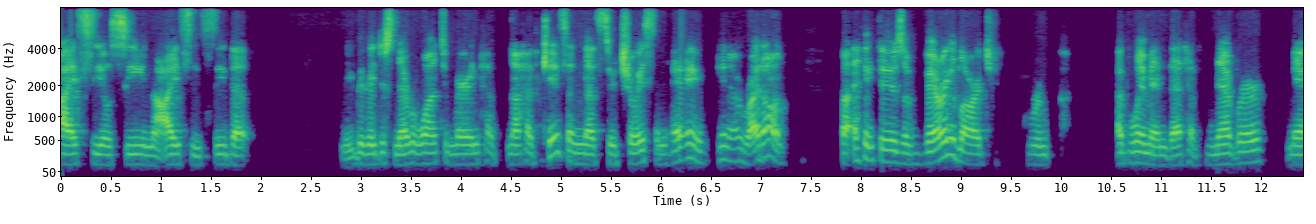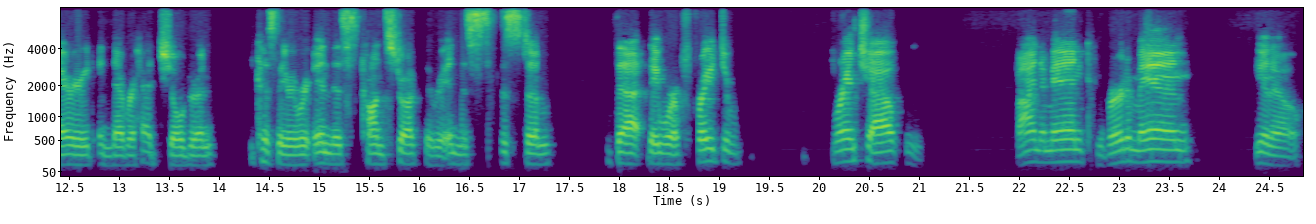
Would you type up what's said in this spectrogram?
ICOC and the ICC that maybe they just never wanted to marry and have not have kids, and that's their choice. And hey, you know, right on. But I think there's a very large group of women that have never married and never had children because they were in this construct, they were in this system that they were afraid to branch out and find a man, convert a man, you know.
